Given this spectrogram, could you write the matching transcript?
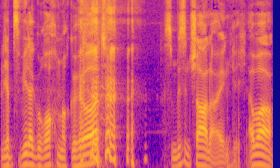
und ich habe es weder gerochen noch gehört. das ist ein bisschen schade eigentlich, aber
